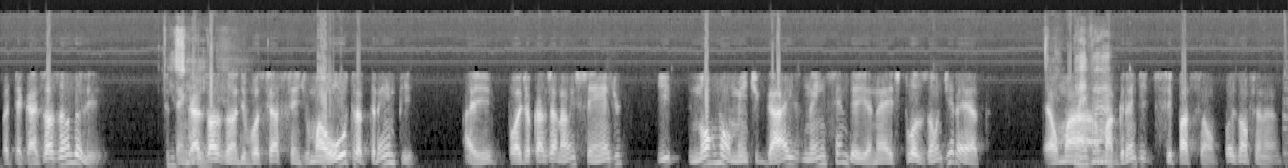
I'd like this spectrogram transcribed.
vai ter gás vazando ali. Se Isso tem gás vazando e você acende uma outra trempe, aí pode ocasionar um incêndio e normalmente gás nem incendeia, né? É explosão direta. É uma, uma grande dissipação. Pois não, Fernando?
